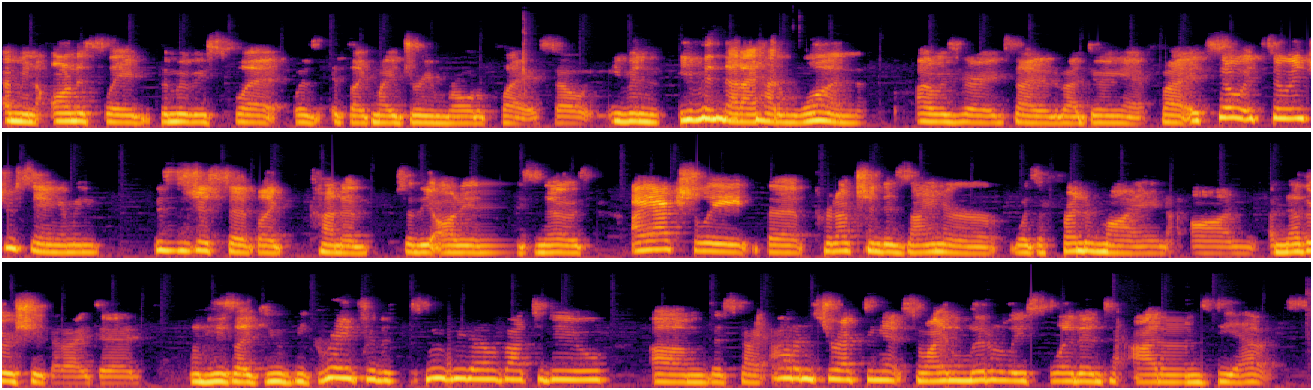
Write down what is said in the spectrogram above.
I mean, honestly, the movie Split was it's like my dream role to play. So even even that I had one, I was very excited about doing it. But it's so it's so interesting. I mean, this is just to like kind of so the audience knows. I actually the production designer was a friend of mine on another shoot that I did and he's like, "You'd be great for this movie that I'm about to do." Um, this guy Adam's directing it, so I literally slid into Adam's DMs,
